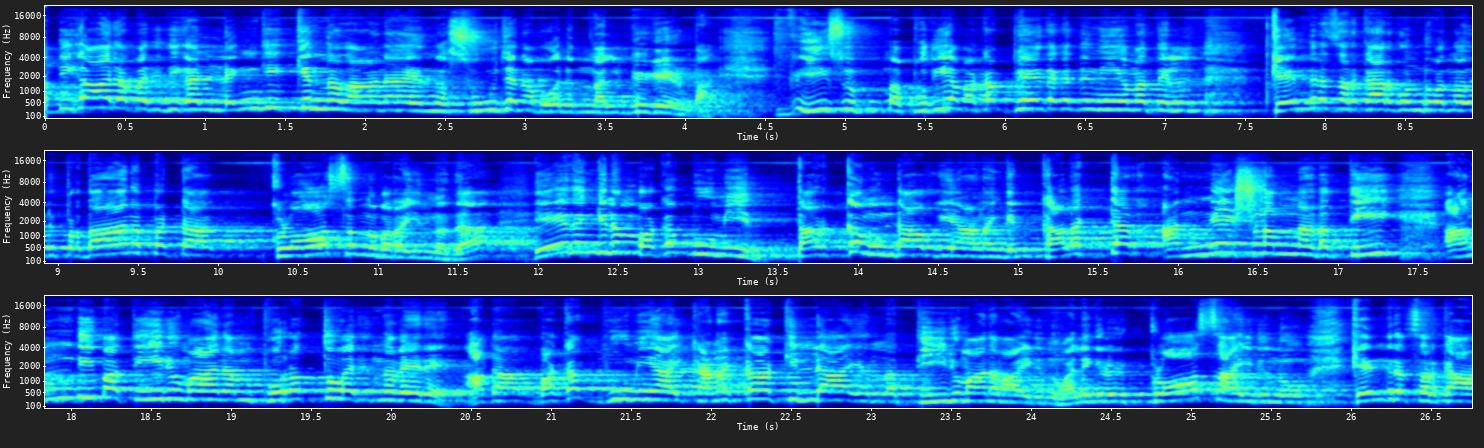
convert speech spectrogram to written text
അധികാര പരിധികൾ ലംഘിക്കുന്നതാണ് എന്ന സൂചന പോലും നൽകുകയുണ്ടായി. ഈ പുതിയ വകഭേദഗതി ഭേദഗതി നിയമത്തിൽ കേന്ദ്ര സർക്കാർ കൊണ്ടുവന്ന ഒരു പ്രധാനപ്പെട്ട ക്ലോസ് എന്ന് പറയുന്നത് ഏതെങ്കിലും വകഭൂമിയിൽ ഭൂമിയിൽ തർക്കമുണ്ടാവുകയാണെങ്കിൽ കളക്ടർ അന്വേഷണം നടത്തി അന്തിമ തീരുമാനം പുറത്തു വരുന്നവരെ അത് വകഭൂമിയായി ഭൂമിയായി കണക്കാക്കില്ല എന്ന തീരുമാനമായിരുന്നു. അല്ലെങ്കിൽ ഒരു ക്ലോസ് ആയിരുന്നു കേന്ദ്ര സർക്കാർ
